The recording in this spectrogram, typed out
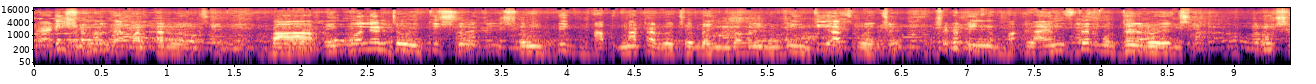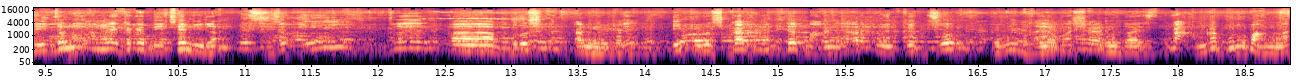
ট্র্যাডিশনাল ব্যাপারটা রয়েছে। বা বেঙ্গলের যে ঐতিহ্য, যে শৈল্পিক ভাবনাটা রয়েছে, বেঙ্গলের যে ইতিহাস রয়েছে, সেটা লায়ন্সদের মধ্যে রয়েছে। এবং সেই জন্যই আমরা এটাকে বেছে নিলাম যে এই যে পুরস্কারটা মিলবে, এই পুরস্কার মধ্যে বাংলার ঐতিহ্য এবং ভালোবাসা, হৃদয় আমরা পুরো বাংলা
